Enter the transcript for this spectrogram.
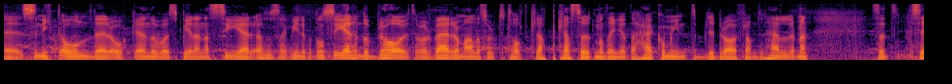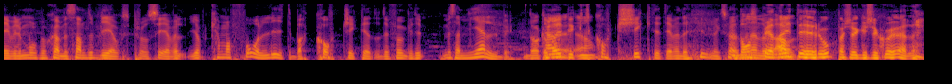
eh, snittålder och ändå vad spelarna ser, alltså, som sagt vi inne på att de ser ändå bra ut, det hade varit värre om alla såg totalt klappkassa ut, man tänker att det här kommer inte bli bra i framtiden heller, men Så att, säger väl emot mig själv, men samtidigt blir jag också provocerad. Jag vill- Jag, kan man få lite bara kortsiktighet och det funkar typ med såhär Mjällby? De har ju byggt ja. kortsiktigt, jag vet inte hur länge Men de spelar allt- inte i Europa 2027 eller?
